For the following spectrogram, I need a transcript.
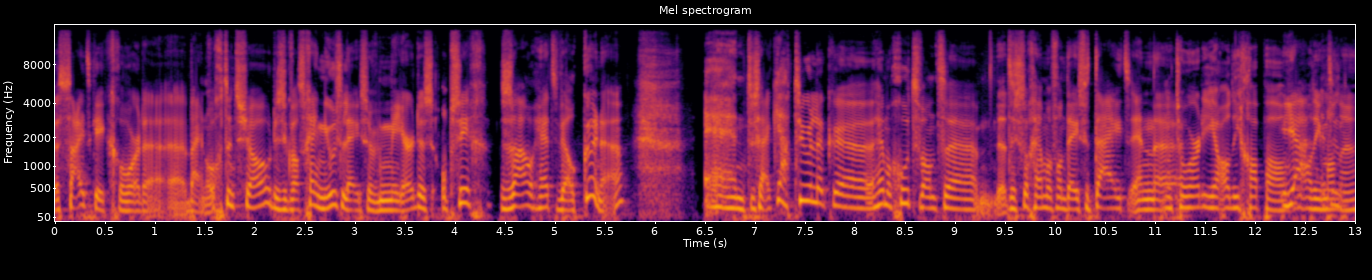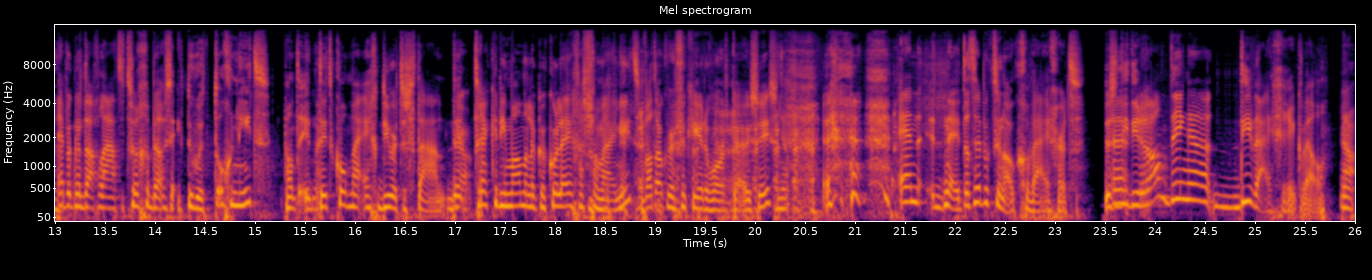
sidekick geworden bij een ochtendshow. Dus ik was geen nieuwslezer meer. Dus op zich zou het wel kunnen. En toen zei ik, ja, tuurlijk, uh, helemaal goed, want uh, het is toch helemaal van deze tijd. En, uh, en toen hoorde je al die grappen al, ja, al die mannen. heb ik een dag later teruggebeld. Ik doe het toch niet, want nee. dit komt mij echt duur te staan. Ja. Trekken die mannelijke collega's van mij niet, wat ook weer een verkeerde woordkeuze is. Ja. en nee, dat heb ik toen ook geweigerd. Dus die, die randdingen, die weiger ik wel. Ja.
